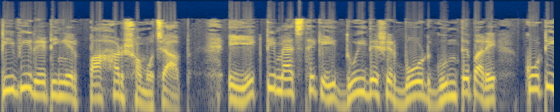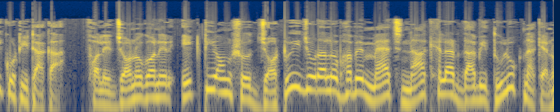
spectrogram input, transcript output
টিভি রেটিংয়ের পাহাড় সমচাপ। এই একটি ম্যাচ থেকেই দুই দেশের বোর্ড গুনতে পারে কোটি কোটি টাকা। ফলে জনগণের একটি অংশ যতই জোরালোভাবে ম্যাচ না খেলার দাবি তুলুক না কেন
